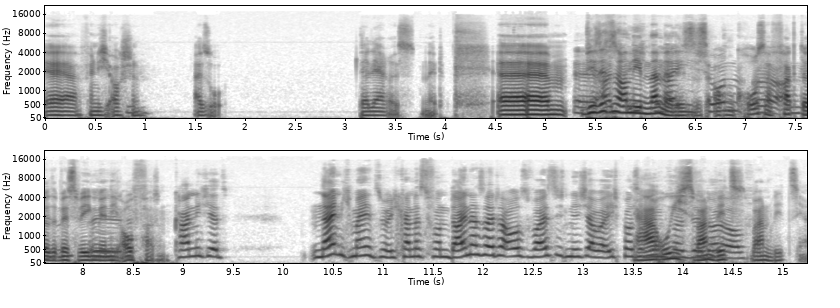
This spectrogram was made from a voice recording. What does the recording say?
ja, ja, finde ich auch schön. Also, der Lehrer ist nett. Ähm, Äh, wir sitzen also auch nebeneinander. Das ist auch ein großer äh, Faktor, weswegen wir Äh, nicht das aufpassen. Kann ich jetzt. Nein, ich meine jetzt nur, ich kann das von deiner Seite aus, weiß ich nicht, aber ich passe Ja, auf jeden ruhig, Fall es sehr war ein Witz. auf. War ein Witz, ja.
